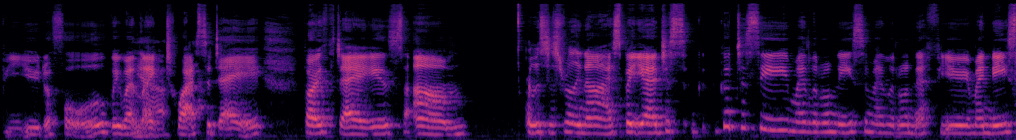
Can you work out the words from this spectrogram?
beautiful. We went Yeah. like twice a day, both days. Um, it was just really nice. But yeah, just good to see my little niece and my little nephew. My niece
